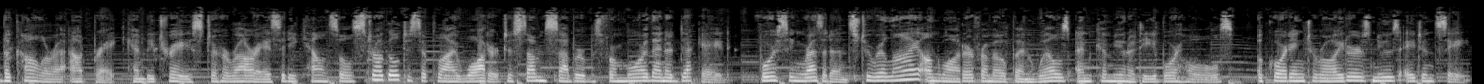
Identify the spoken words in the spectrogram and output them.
The cholera outbreak can be traced to Harare City Council's struggle to supply water to some suburbs for more than a decade, forcing residents to rely on water from open wells and community boreholes, according to Reuters news agency.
